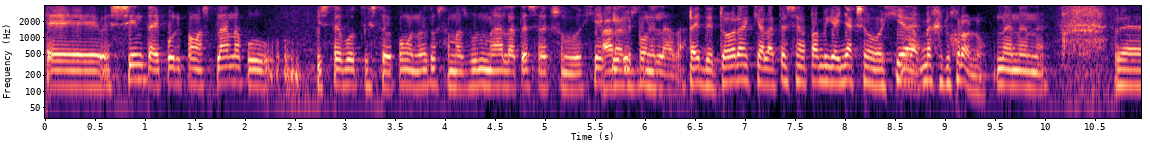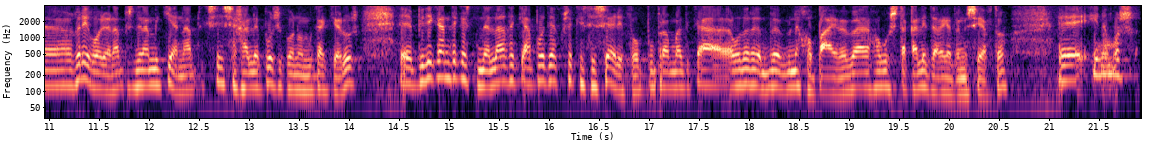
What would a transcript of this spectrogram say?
ε, συν τα υπόλοιπα μας πλάνα που πιστεύω ότι στο επόμενο έτος θα μας βρουν με άλλα τέσσερα ξενοδοχεία Άρα, κυρίως λοιπόν, στην Ελλάδα. Πέντε τώρα και άλλα τέσσερα πάμε για εννιά ξενοδοχεία ναι. μέχρι του χρόνου. Ναι, ναι, ναι. Ε, γρήγορη ανάπτυξη, δυναμική ανάπτυξη σε χαλεπούς οικονομικά καιρούς. Ε, επειδή κάνετε και στην Ελλάδα και από ό,τι άκουσα και στη Σέριφο που πραγματικά εγώ δεν, δεν, έχω πάει βέβαια, έχω ακούσει τα καλύτερα για το νησί αυτό. Ε, είναι όμως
